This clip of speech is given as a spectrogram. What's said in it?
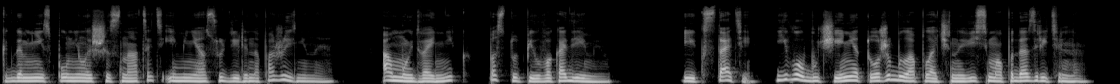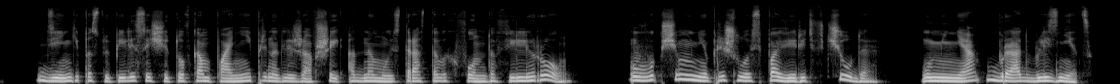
когда мне исполнилось 16 и меня осудили на пожизненное. А мой двойник поступил в академию. И, кстати, его обучение тоже было оплачено весьма подозрительно. Деньги поступили со счетов компании, принадлежавшей одному из трастовых фондов Филли Роу. В общем, мне пришлось поверить в чудо. У меня брат-близнец.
